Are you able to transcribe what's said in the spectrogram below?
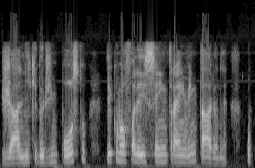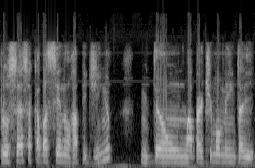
já líquido de imposto, e como eu falei, sem entrar em inventário, né? O processo acaba sendo rapidinho, então a partir do momento ali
